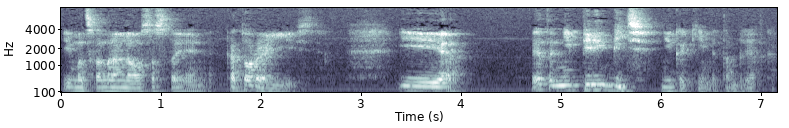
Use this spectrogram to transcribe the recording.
эмоционального состояния, которое есть. И это не перебить никакими таблетками.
